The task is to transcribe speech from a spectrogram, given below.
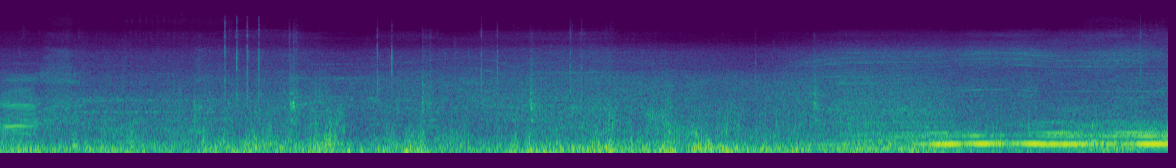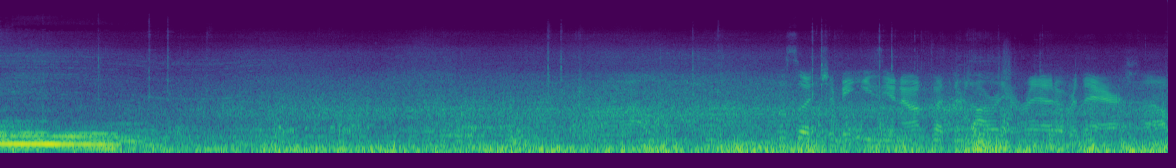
uh, This one should be easy enough, but there's already a red over there, so.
